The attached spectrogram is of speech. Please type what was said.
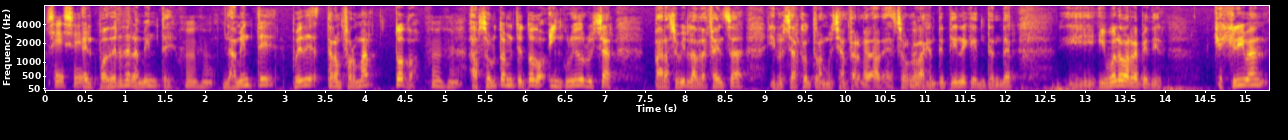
Sí, sí. El poder de la mente. La mente puede transformar todo, absolutamente todo, incluido luchar para subir la defensa y luchar contra muchas enfermedades. Eso es lo que la gente tiene que entender. Y, y vuelvo a repetir, que escriban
